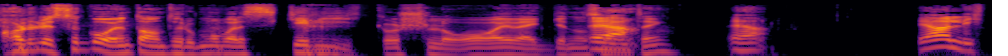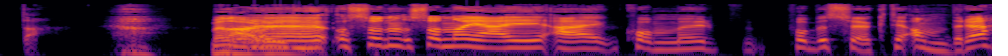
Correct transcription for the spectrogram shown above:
Har du lyst til å gå i et annet rom og bare skrike og slå i veggen og sånne Ja. ting? Ja, litt, da. Men er det... Uh, og så, så når jeg er, kommer på besøk til andre,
